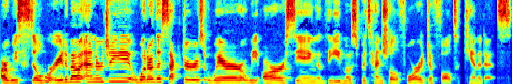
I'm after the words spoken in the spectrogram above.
Are we still worried about energy? What are the sectors where we are seeing the most potential for default candidates?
